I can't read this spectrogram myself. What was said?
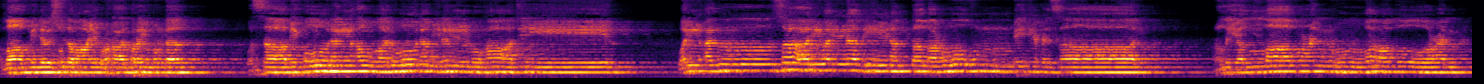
അള്ളാഹുവിന്റെ വിശുദ്ധമായ ഖുർആൻ പറയുന്നുണ്ട് والسابقون الأولون من المهاجرين والأنصار والذين اتبعوهم بإحسان رضي الله عنهم ورضوا عنه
